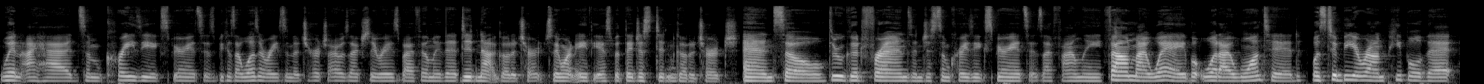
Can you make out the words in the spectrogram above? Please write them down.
when I had some crazy experiences because I wasn't raised in a church. I was actually raised by a family that did not go to church. They weren't atheists, but they just didn't go to church. And so through good friends and just some crazy experiences, I finally found my way. But what I wanted was to be around people that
